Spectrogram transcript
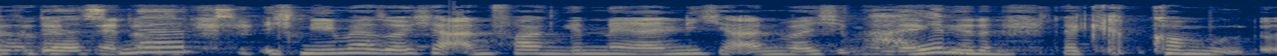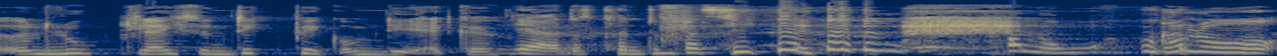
wer so der ist nett. Ich nehme ja solche Anfragen generell nicht an, weil ich immer Nein. denke, da, kommt, äh, lugt gleich so ein Dickpick um die Ecke. Ja, das könnte passieren. Hallo. Hallo,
